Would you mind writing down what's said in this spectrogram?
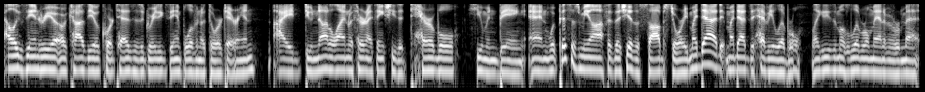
Alexandria Ocasio Cortez is a great example of an authoritarian. I do not align with her, and I think she's a terrible human being. And what pisses me off is that she has a sob story. My dad, my dad's a heavy liberal. Like he's the most liberal man I've ever met.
